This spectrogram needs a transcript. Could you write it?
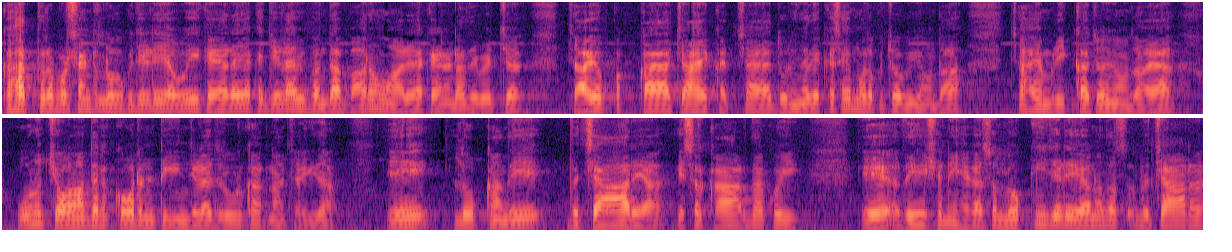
71% ਲੋਕ ਜਿਹੜੇ ਆ ਉਹ ਇਹ ਕਹਿ ਰਹੇ ਆ ਕਿ ਜਿਹੜਾ ਵੀ ਬੰਦਾ ਬਾਹਰੋਂ ਆ ਰਿਹਾ ਕੈਨੇਡਾ ਦੇ ਵਿੱਚ, ਚਾਹੇ ਉਹ ਪੱਕਾ ਆ, ਚਾਹੇ ਕੱਚਾ ਆ, ਦੁਨੀਆ ਦੇ ਕਿਸੇ ਮੁਲਕ ਚੋਂ ਵੀ ਆਉਂਦਾ, ਚਾਹੇ ਅਮਰੀਕਾ ਚੋਂ ਹੀ ਆਉਂਦਾ ਆ, ਉਹਨੂੰ 14 ਦਿਨ ਕੁਆਰੰਟੀਨ ਜਿਹੜਾ ਜ਼ਰੂਰ ਕਰਨਾ ਚਾਹੀਦਾ। ਇਹ ਲੋਕਾਂ ਦੇ ਵਿਚਾਰ ਆ, ਇਹ ਸਰਕਾਰ ਦਾ ਕੋਈ ਇਹ ਆਦੇਸ਼ ਨਹੀਂ ਹੈਗਾ। ਸੋ ਲੋਕੀ ਜਿਹੜੇ ਆ, ਉਹਨਾਂ ਦਾ ਵਿਚਾਰ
